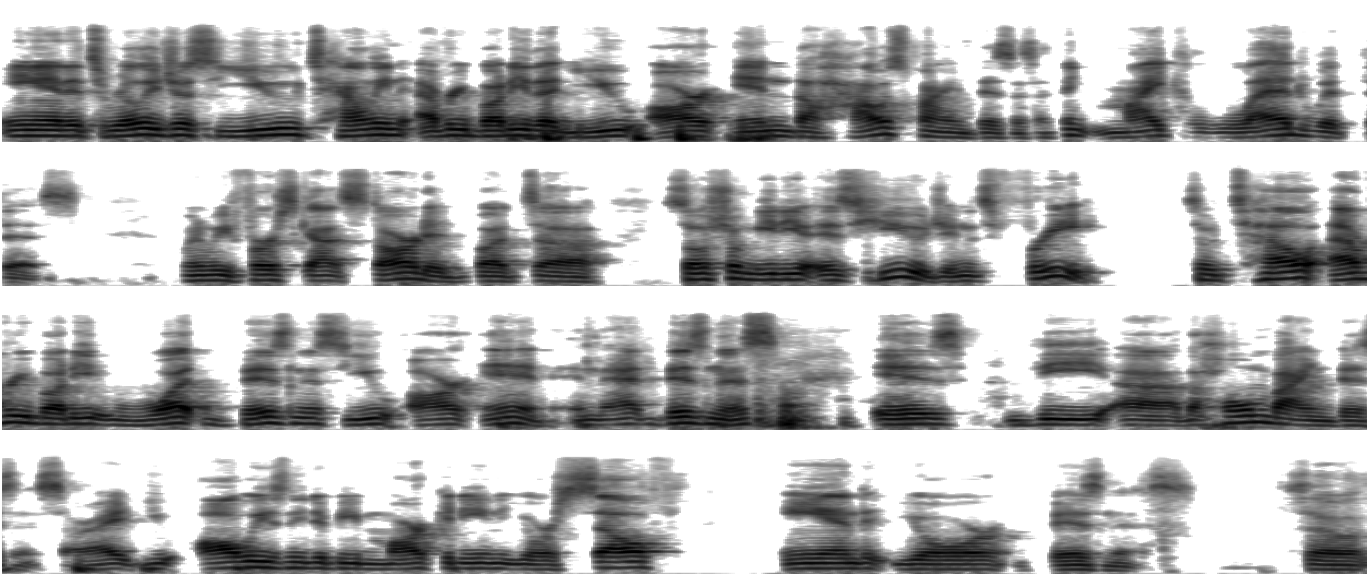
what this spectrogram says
And it's really just you telling everybody that you are in the house buying business. I think Mike led with this when we first got started, but uh, social media is huge and it's free. So tell everybody what business you are in, and that business is the uh, the home buying business. All right, you always need to be marketing yourself and your business. So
